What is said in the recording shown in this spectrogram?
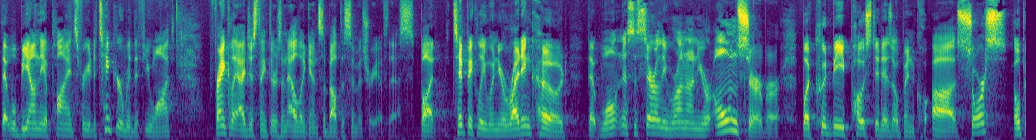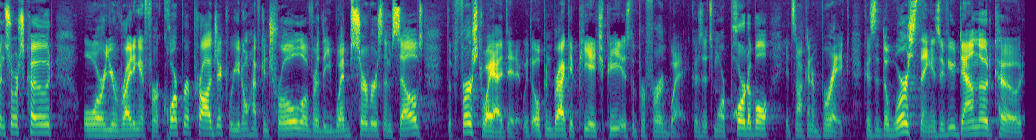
that will be on the appliance for you to tinker with if you want. Frankly, I just think there's an elegance about the symmetry of this. But typically, when you're writing code that won't necessarily run on your own server, but could be posted as open uh, source, open source code, or you're writing it for a corporate project where you don't have control over the web servers themselves, the first way I did it with open bracket PHP is the preferred way because it's more portable, it's not going to break. Because the worst thing is if you download code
